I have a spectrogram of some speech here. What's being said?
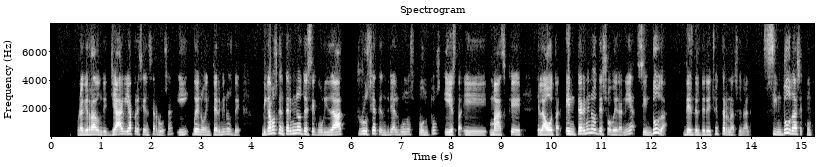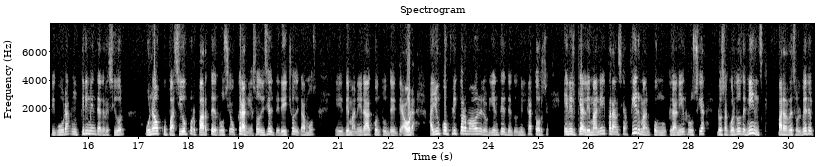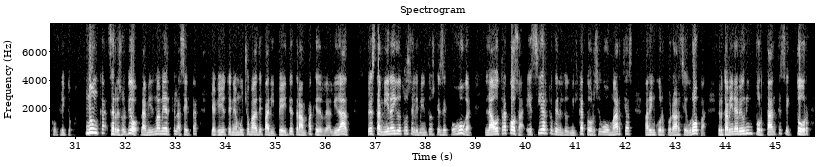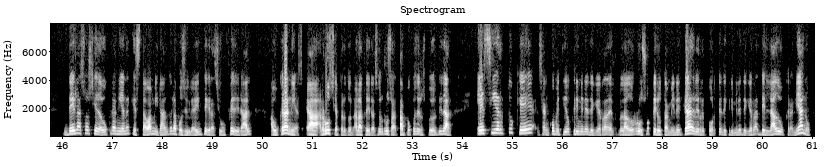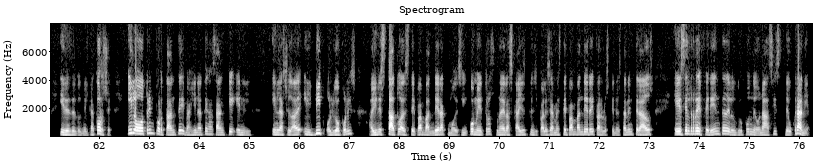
Una guerra donde ya había presencia rusa y, bueno, en términos de Digamos que en términos de seguridad, Rusia tendría algunos puntos y, y más que, que la OTAN. En términos de soberanía, sin duda, desde el derecho internacional, sin duda se configura un crimen de agresión, una ocupación por parte de Rusia a Ucrania. Eso dice el derecho, digamos, eh, de manera contundente. Ahora, hay un conflicto armado en el Oriente desde el 2014 en el que Alemania y Francia firman con Ucrania y Rusia los acuerdos de Minsk para resolver el conflicto. Nunca se resolvió. La misma Merkel acepta que aquello tenía mucho más de paripé y de trampa que de realidad. Entonces también hay otros elementos que se conjugan. La otra cosa, es cierto que en el 2014 hubo marchas para incorporarse a Europa, pero también había un importante sector de la sociedad ucraniana que estaba mirando la posibilidad de integración federal a Ucrania, a Rusia, perdón, a la Federación Rusa. Tampoco se nos puede olvidar. Es cierto que se han cometido crímenes de guerra del lado ruso, pero también hay de reportes de crímenes de guerra del lado ucraniano y desde el 2014. Y lo otro importante, imagínate, Hassan, que en, el, en la ciudad de Ilviv, Oliópolis, hay una estatua de Stepan Bandera como de 5 metros. Una de las calles principales se llama Stepan Bandera y para los que no están enterados, es el referente de los grupos neonazis de Ucrania.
